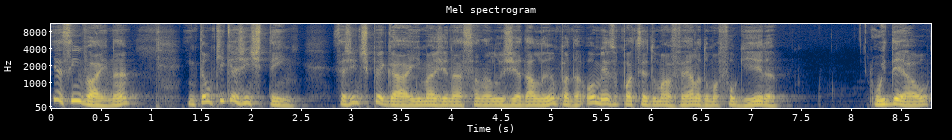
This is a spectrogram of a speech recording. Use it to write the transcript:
e assim vai, né? Então o que, que a gente tem? Se a gente pegar e imaginar essa analogia da lâmpada, ou mesmo pode ser de uma vela, de uma fogueira, o ideal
